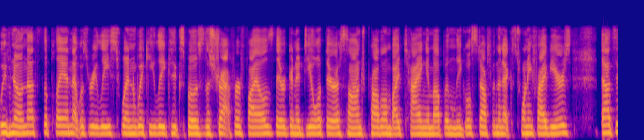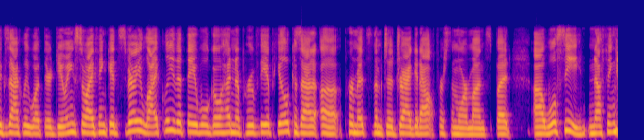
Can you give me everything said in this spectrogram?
We've known that's the plan that was released when WikiLeaks exposed the Stratfor files. They're going to deal with their Assange problem by tying him up in legal stuff for the next 25 years. That's exactly what they're doing. So I think it's very likely that they will go ahead and approve the appeal because that uh, permits them to drag it out for some more months. But uh, we'll see. Nothing.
